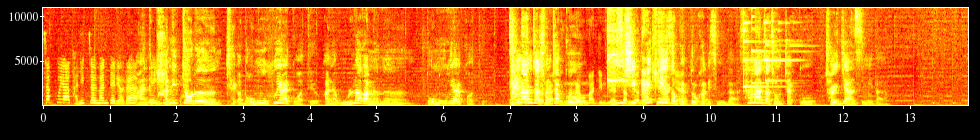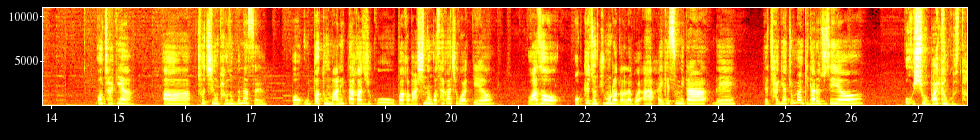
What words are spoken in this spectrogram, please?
짝구야 반익절만 때려라. 아 근데 그게 반익절은 제가 너무 후회할 것 같아요. 만약 올라가면은 너무 후회할 것 같아요. 상남자 정착구 28K에서 뵙도록 하겠습니다. 상남자 정착구 절지 않습니다. 어 자기야, 아 저 지금 방송 끝났어요. 어 오빠 돈 많이 따가지고 오빠가 맛있는 거 사가지고 갈게요. 와서 어깨 좀 주물러 달라고요. 아 알겠습니다. 네. 야, 자기야 좀만 기다려주세요. 오 씨발 마이크 안 껐다.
